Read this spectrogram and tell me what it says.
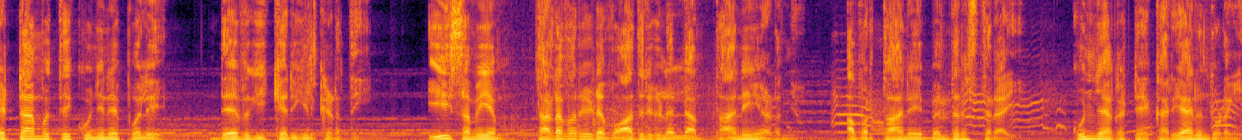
എട്ടാമത്തെ കുഞ്ഞിനെ പോലെ ദേവകിക്കരികിൽ കിടത്തി. ഈ സമയം തടവറയുടെ വാതിലുകളെല്ലാം താനേ അടഞ്ഞു. അവർ താനെ ബന്ധനസ്ഥരായി. കുഞ്ഞാകട്ടെ കരയാനും തുടങ്ങി.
